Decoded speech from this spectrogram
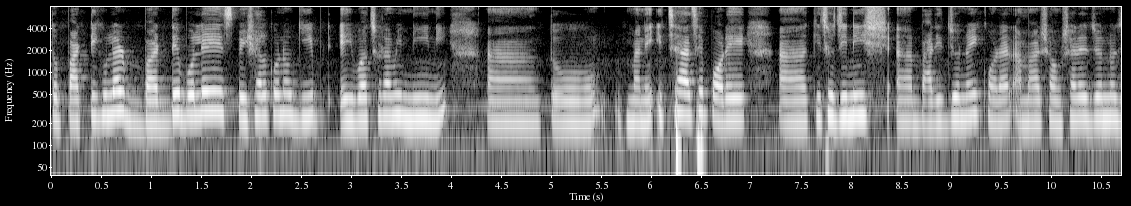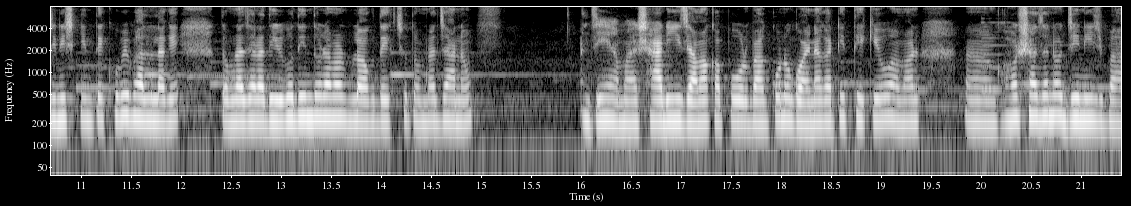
তো পার্টিকুলার বার্থডে বলে স্পেশাল কোনো গিফট এই বছর আমি নিইনি। তো মানে ইচ্ছা আছে পরে কিছু জিনিস বাড়ির জন্যই করার, আমার সংসারের জন্য জিনিস কিনতে খুবই ভালো লাগে। তোমরা যারা দীর্ঘদিন ধরে আমার ব্লগ দেখছ, তোমরা জানো যে আমার শাড়ি জামা কাপড় বা কোনো গয়নাগাটির থেকেও আমার ঘর সাজানোর জিনিস বা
